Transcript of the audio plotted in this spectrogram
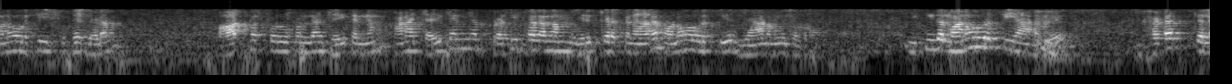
மனோவிருத்தி சுத்த ஜடம் ஆத்மஸ்வரூபம் தான் சைத்தன்யம் ஆனா சைத்தன்ய பிரதிபலனம் இருக்கிறதுனால மனோவிருத்தியை தியானம்னு சொல்றோம். இந்த மனோவருத்தியானது கடத்துல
